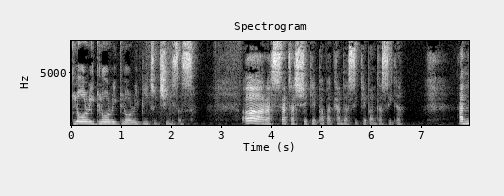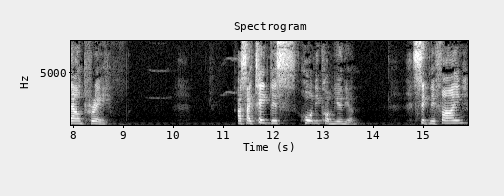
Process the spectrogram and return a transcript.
Glory, glory, glory be to Jesus. And now pray. As I take this Holy Communion, signifying,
